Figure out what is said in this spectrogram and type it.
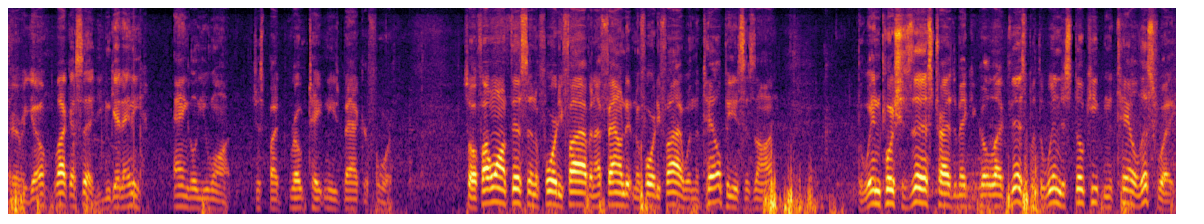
There we go. Like I said, you can get any angle you want just by rotating these back or forth. So if I want this in a 45 and I found it in a 45 when the tailpiece is on, the wind pushes this, tries to make it go like this, but the wind is still keeping the tail this way.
